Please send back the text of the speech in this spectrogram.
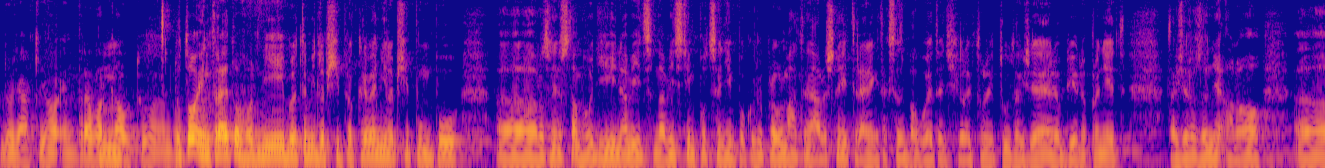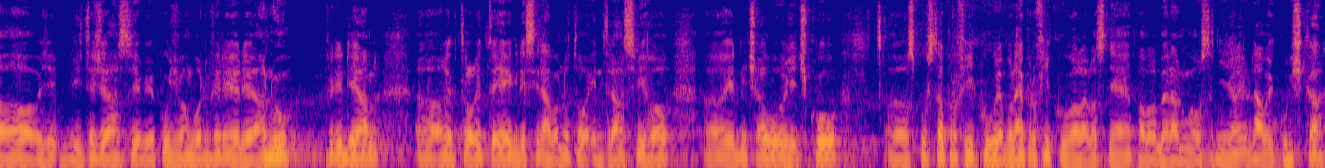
do nějakého intra-workoutu? Hmm. Nebo... Do toho intra je to vhodný, budete mít lepší prokrvení, lepší pumpu, uh, rozhodně se tam hodí, navíc, navíc tím podcením, pokud opravdu máte náročný trénink, tak se zbavujete těch elektrolytů, takže je dobrý doplnit, takže rozhodně ano. Uh, víte, že já si že používám od Viridianu, Viridian uh, elektrolyty, kdy si dávám do toho intra svého uh, jednu čajovou lžičku, spousta profíků, nebo ne profíků, ale vlastně Pavel Beranů a ostatní dávají kulíška,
